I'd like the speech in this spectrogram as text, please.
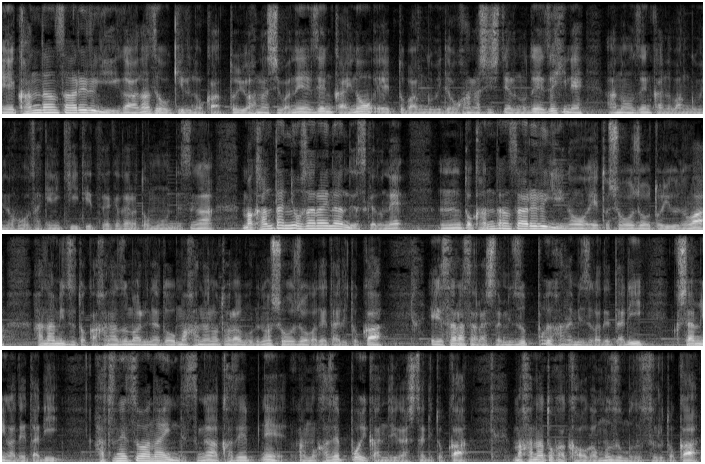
えー、寒暖差アレルギーがなぜ起きるのかという話はね、前回の、えー、っと番組でお話ししているので、ぜひね、あの、前回の番組の方を先に聞いていただけたらと思うんですが、まあ、簡単におさらいなんですけどね、うんと、寒暖差アレルギーの、えー、っと症状というのは、鼻水とか鼻詰まりなど、まあ、鼻のトラブルの症状が出たりとか、えー、サラサラした水っぽい鼻水が出たり、くしゃみが出たり、発熱はないんですが、風邪、ね、あの、風邪っぽい感じがしたりとか、まあ、鼻とか顔がムズムズするとか、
